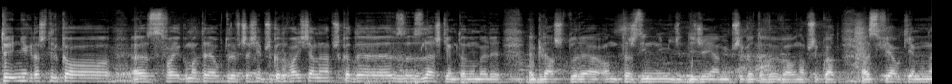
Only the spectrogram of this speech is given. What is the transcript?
Ty nie grasz tylko e, swojego materiału, który wcześniej przygotowaliście, ale na przykład e, z, z Leszkiem te numery grasz, które on też z innymi DJ-ami przygotowywał, na przykład e, z Fiałkiem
